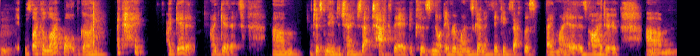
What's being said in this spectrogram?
mm. it was like a light bulb going okay i get it i get it um, just need to change that tack there because not everyone's going to think exactly the same way as i do hmm. um,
